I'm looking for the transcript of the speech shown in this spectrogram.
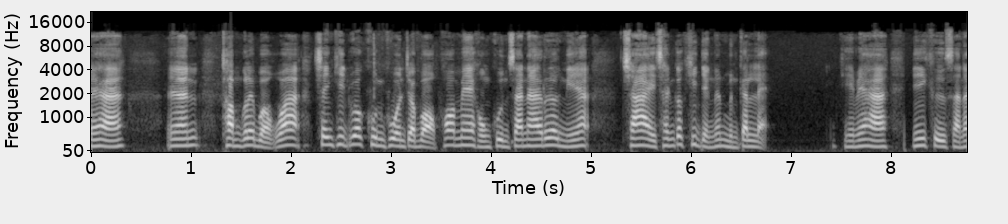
นะคะดังนั้นทอมก็เลยบอกว่า ฉันคิดว่าคุณควรจะบอกพ่อแม่ของคุณซะนะเรื่องนี้ใช่ฉันก็คิดอย่างนั้นเหมือนกันแหละโอเคไหมคะนี่คือสถาน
